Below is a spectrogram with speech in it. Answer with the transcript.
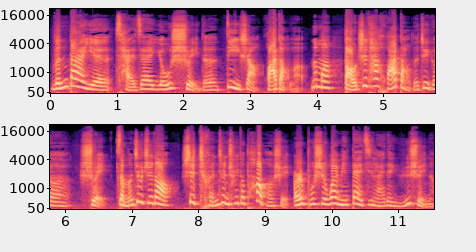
文大爷踩在有水的地上滑倒了。那么导致他滑倒的这个水，怎么就知道是晨晨吹的泡泡水，而不是外面带进来的雨水呢？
